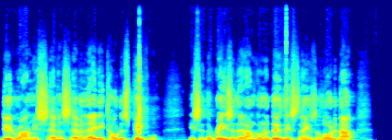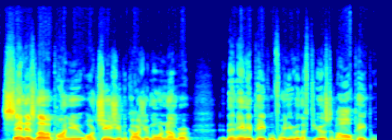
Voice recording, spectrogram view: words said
Deuteronomy 7 7 and 8, He told His people, He said, The reason that I'm going to do these things, the Lord did not send His love upon you or choose you because you're more number than any people, for you are the fewest of all people.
